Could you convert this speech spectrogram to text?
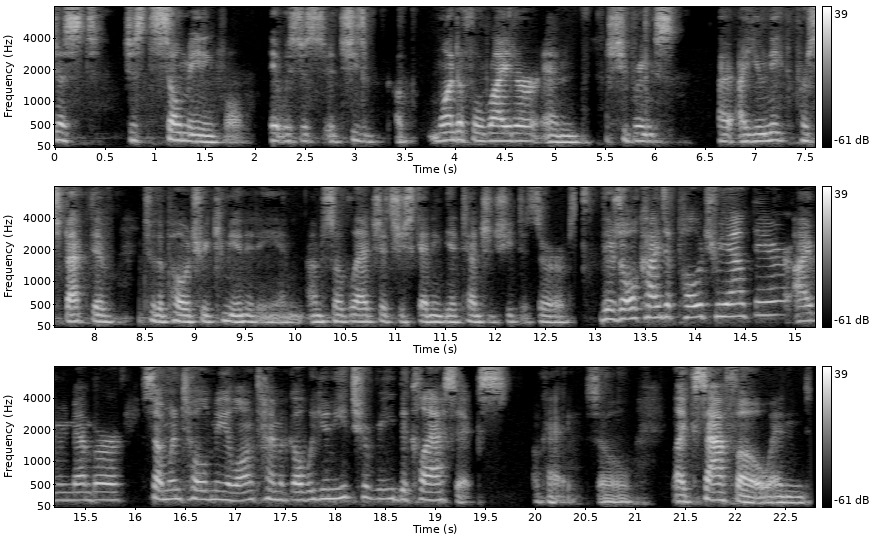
just just so meaningful. It was just she's a wonderful writer and she brings a, a unique perspective to the poetry community. And I'm so glad that she's getting the attention she deserves. There's all kinds of poetry out there. I remember someone told me a long time ago, well, you need to read the classics. Okay. So like Sappho and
